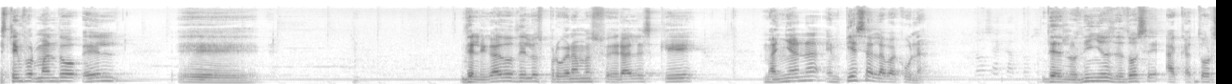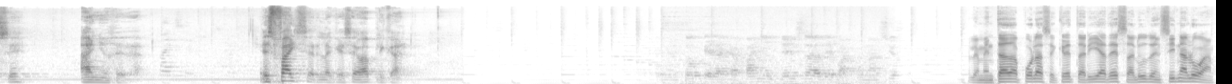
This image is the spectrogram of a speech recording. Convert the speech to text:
Está informando el eh, delegado de los programas federales que Mañana empieza la vacuna de los niños de 12 a 14 años de edad. Es Pfizer la que se va a aplicar. implementada por la Secretaría de Salud en Sinaloa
